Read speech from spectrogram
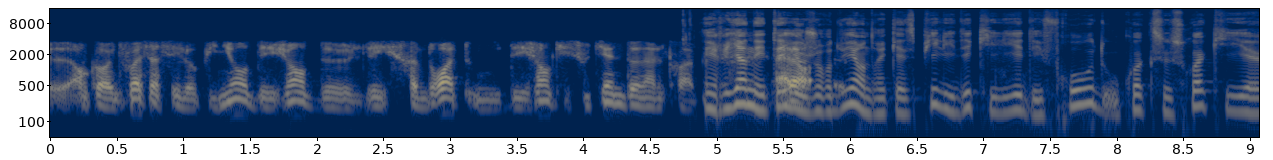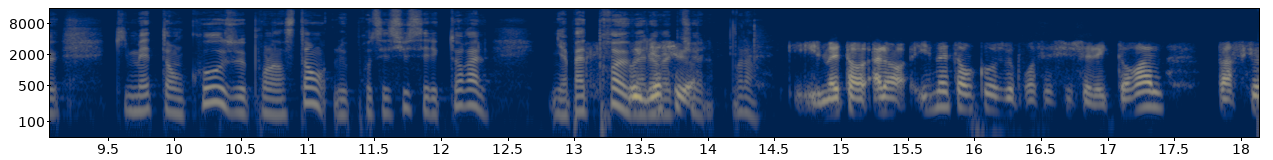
Euh, encore une fois, ça c'est l'opinion des gens de l'extrême droite ou des gens qui soutiennent Donald Trump. Et rien n'étaye aujourd'hui, André Caspi, l'idée qu'il y ait des fraudes ou quoi que ce soit qui, qui mettent en cause pour l'instant le processus électoral. Il n'y a pas de preuves à l'heure actuelle. Voilà. Ils mettent alors, ils mettent en cause le processus électoral parce que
